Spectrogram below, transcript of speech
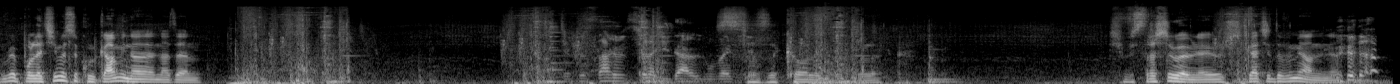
Mówię, polecimy sobie kulkami na, na ten. Nie Przestałem strzelać w idealnym momencie. Co za koleś w ogóle. Się wystraszyłem, nie? Już gacie do wymiany, nie?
